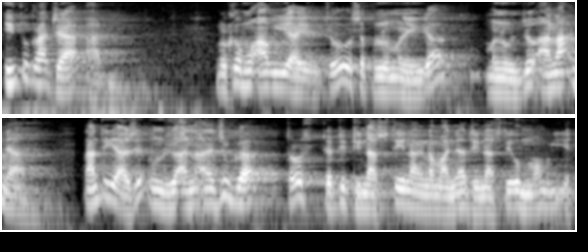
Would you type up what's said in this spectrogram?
itu kerajaan. Mereka Muawiyah itu sebelum meninggal menunjuk anaknya. Nanti Yazid menunjuk anaknya juga. Terus jadi dinasti yang namanya dinasti Umayyah.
